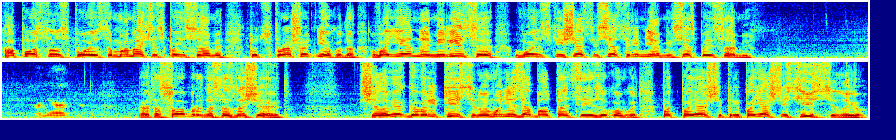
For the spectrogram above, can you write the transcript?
апостолы с поясом, монахи с поясами. Тут спрашивать некуда. Военная, милиция, воинские части, все с ремнями, все с поясами. Понятно. Это собранность означает. Человек говорит истину, ему нельзя болтать с языком. Говорит, подпояшьте, припояшьтесь истиною.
